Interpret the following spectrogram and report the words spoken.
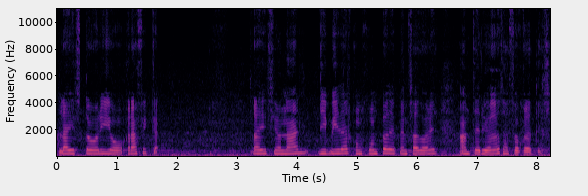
la historiográfica tradicional divide el conjunto de pensadores anteriores a Sócrates.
